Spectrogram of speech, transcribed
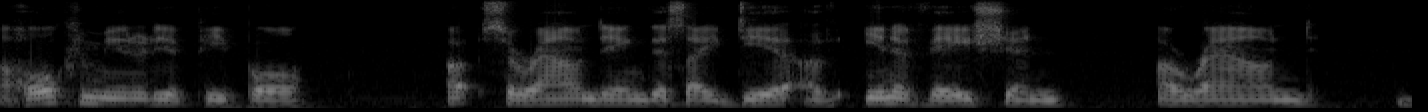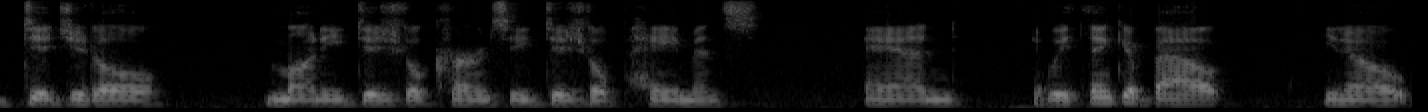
a whole community of people uh, surrounding this idea of innovation around digital money, digital currency, digital payments. And if we think about, you know,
